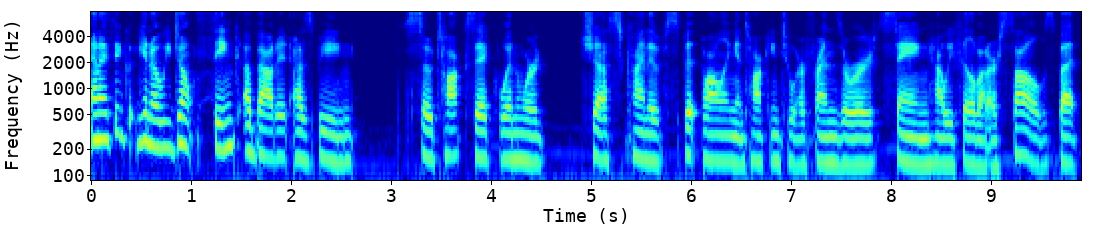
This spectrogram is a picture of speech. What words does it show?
And I think, you know, we don't think about it as being so toxic when we're just kind of spitballing and talking to our friends or saying how we feel about ourselves. But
